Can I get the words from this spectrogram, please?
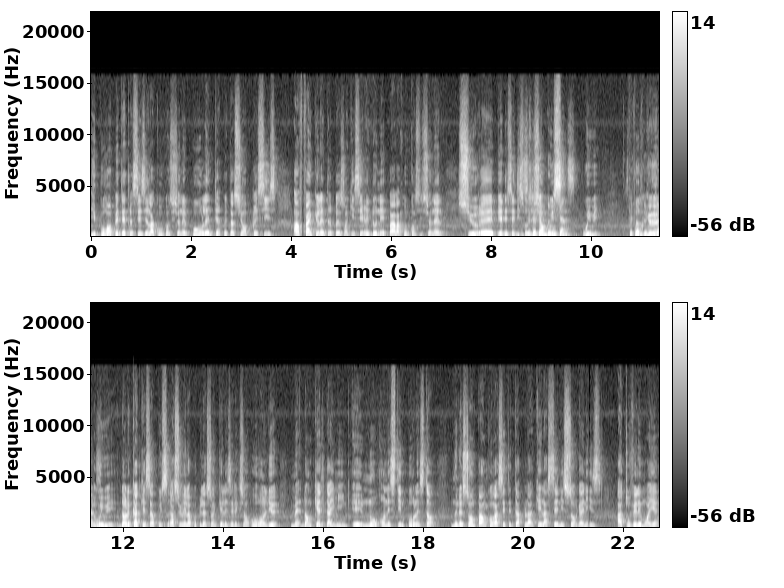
ils pourront peut-être saisir la Cour constitutionnelle pour l'interprétation précise, afin que l'interprétation qui serait donnée par la Cour constitutionnelle sur euh, pied de ces dispositions... C'était en 2015 Oui, oui. Pour que, oui, oui, dans le cadre que ça puisse rassurer la population que les élections auront lieu, mais dans quel timing? Et nous, on estime pour l'instant, nous ne sommes pas encore à cette étape-là, que la CENI s'organise à trouver les moyens.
